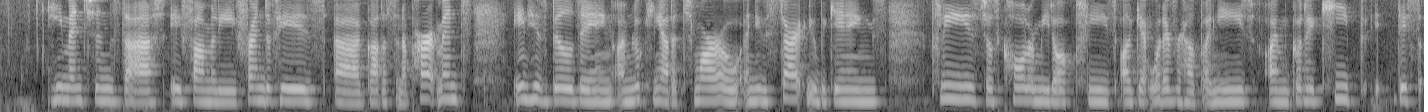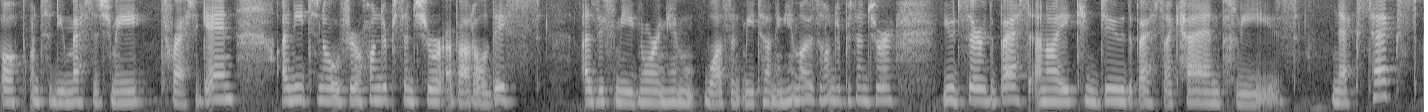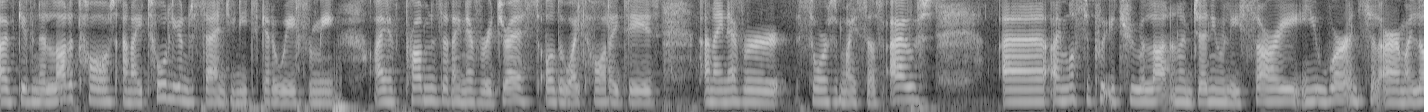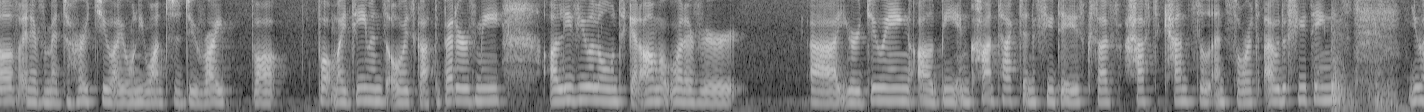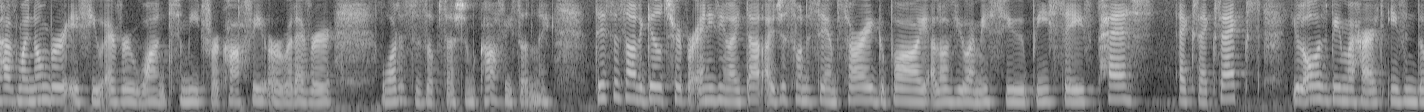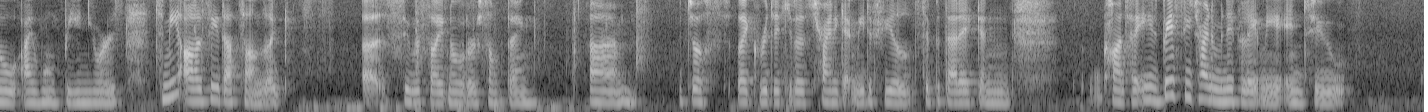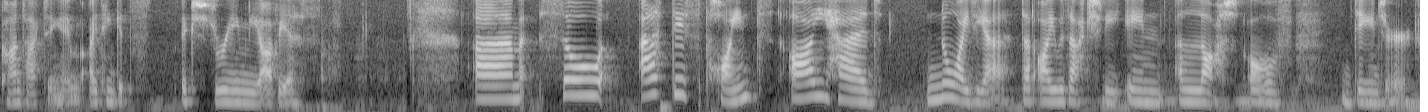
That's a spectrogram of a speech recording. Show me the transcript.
he mentions that a family friend of his uh, got us an apartment in his building. I'm looking at it tomorrow. A new start, new beginnings. Please just call or meet up. Please, I'll get whatever help I need. I'm going to keep this up until you message me. Threat again. I need to know if you're 100% sure about all this. as if me ignoring him wasn't me telling him I was 100% sure. You deserve the best, and I can do the best I can, please. Next text. I've given a lot of thought and I totally understand you need to get away from me. I have problems that I never addressed, although I thought I did, and I never sorted myself out. Uh, I must have put you through a lot and I'm genuinely sorry. You were and still are my love. I never meant to hurt you. I only wanted to do right, but but my demons always got the better of me. I'll leave you alone to get on with whatever uh, you're doing. I'll be in contact in a few days because I have to cancel and sort out a few things. You have my number if you ever want to meet for coffee or whatever. What is this obsession with coffee suddenly? This is not a guilt trip or anything like that. I just want to say I'm sorry, goodbye, I love you, I miss you, be safe, pet. XXX, you'll always be in my heart, even though I won't be in yours. To me, honestly, that sounds like a suicide note or something. Um, just like ridiculous, trying to get me to feel sympathetic and contact. He's basically trying to manipulate me into contacting him. I think it's extremely obvious. Um, so at this point, I had no idea that I was actually in a lot of danger.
